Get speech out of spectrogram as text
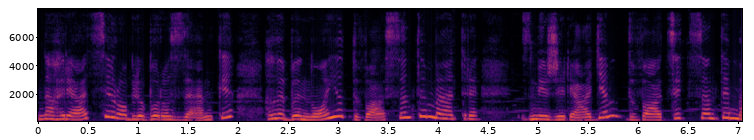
На грядці роблю борозенки глибиною 2 см, з міжряддям 20 см.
